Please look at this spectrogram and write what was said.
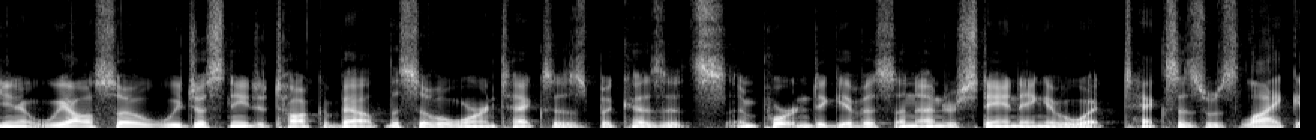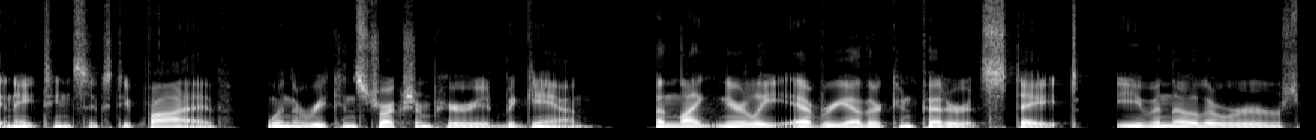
You know, we also we just need to talk about the Civil War in Texas because it's important to give us an understanding of what Texas was like in 1865 when the Reconstruction period began. Unlike nearly every other Confederate state, even though there was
